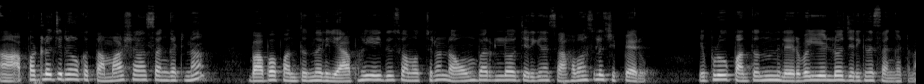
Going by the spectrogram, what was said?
అప్పట్లో జరిగిన ఒక తమాషా సంఘటన బాబా పంతొమ్మిది వందల యాభై ఐదు సంవత్సరం నవంబర్లో జరిగిన సహవాసులు చెప్పారు. ఇప్పుడు పంతొమ్మిది వందల ఇరవై ఏడులో జరిగిన సంఘటన.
